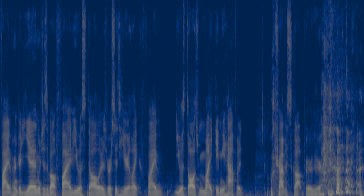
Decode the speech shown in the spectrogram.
500 yen, which is about five U.S. dollars, versus here like five U.S. dollars might give me half a Travis Scott burger.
